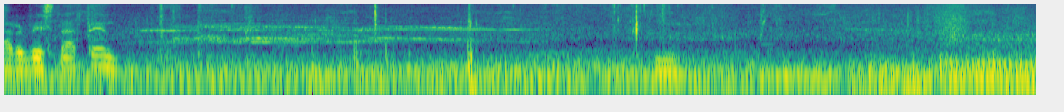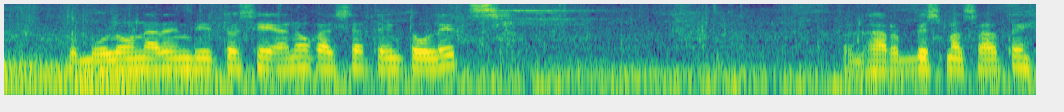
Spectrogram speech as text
Harvest natin. Hmm. Tumulong na rin dito si ano kasi ating tulits. Pag harvest mas ate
